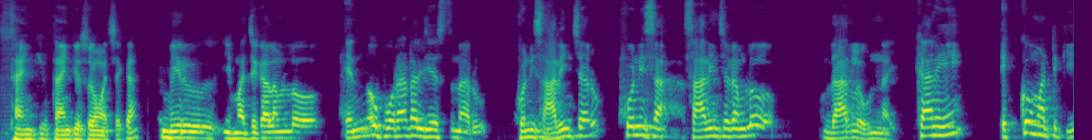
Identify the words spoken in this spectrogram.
thank you thank you so much అక్క. మీరు ఈ మధ్యకాలంలో ఎన్నో పోరాటాలు చేస్తున్నారు. కొన్ని సాధించారు కొన్ని సా సాధించడంలో దారిలో ఉన్నాయి. కానీ ఎక్కువ మట్టుకి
